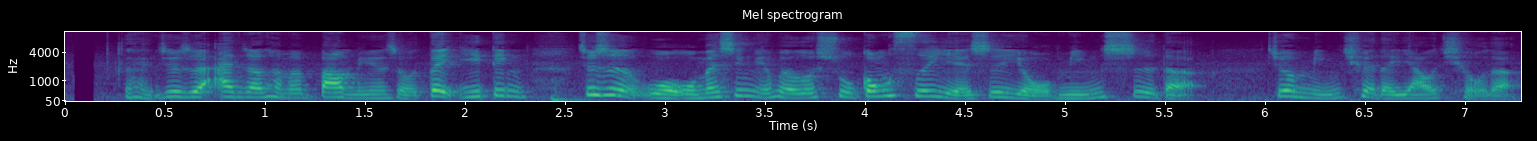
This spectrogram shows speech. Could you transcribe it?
对，就是按照他们报名的时候，对，一定就是我我们心里会有个数，公司也是有明示的，就明确的要求的，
